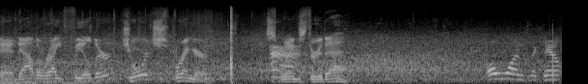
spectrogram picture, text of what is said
And now the right fielder, George Springer. Swings through that. Oh, one's the count.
